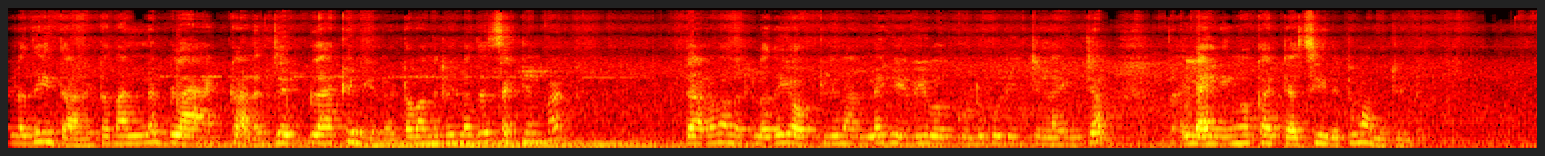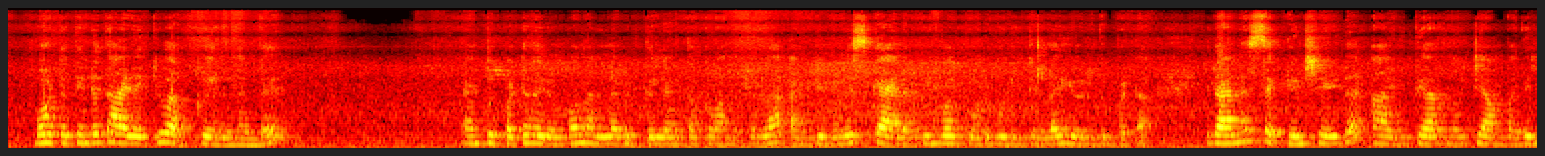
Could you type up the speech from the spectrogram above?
ഉള്ളത് ഇതാണ് കേട്ടോ. നല്ല ബ്ലാക്ക് ആണ്. ജെറ്റ് ബ്ലാക്ക് തന്നെയാണ് കേട്ടോ വന്നിട്ടുള്ളത് സെക്കൻഡ് വൺ ഇതാണ് വന്നിട്ടുള്ളത്. യോക്കിൽ നല്ല ഹെവി വർക്കോട് കൂടിയിട്ടുള്ള ഐറ്റം ലൈനിങ് ഒക്കെ അറ്റാച്ച് ചെയ്തിട്ട് വന്നിട്ടുണ്ട്. ബോട്ടത്തിന്റെ താഴേക്ക് വർക്ക് വരുന്നുണ്ട്. ദുപ്പട്ട വരുമ്പോൾ നല്ല ഒക്കെ വന്നിട്ടുള്ള അടിപൊളി സ്കാലപ്പിംഗ് വർക്കോട് കൂടിയിട്ടുള്ള ഈ ഒരു ദുപ്പട്ട. ഇതാണ് സെക്കൻഡ് ഷെയ്ഡ് ആയിരത്തി അറുന്നൂറ്റി അമ്പതിൽ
